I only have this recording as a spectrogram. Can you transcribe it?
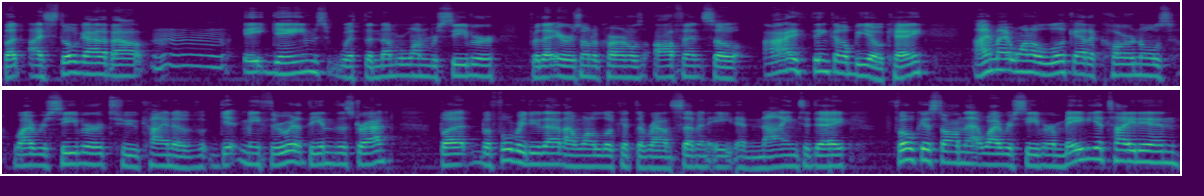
but I still got about mm, eight games with the number one receiver for that Arizona Cardinals offense, so I think I'll be okay. I might want to look at a Cardinals wide receiver to kind of get me through it at the end of this draft. But before we do that, I want to look at the round 7, 8, and 9 today. Focused on that wide receiver, maybe a tight end.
